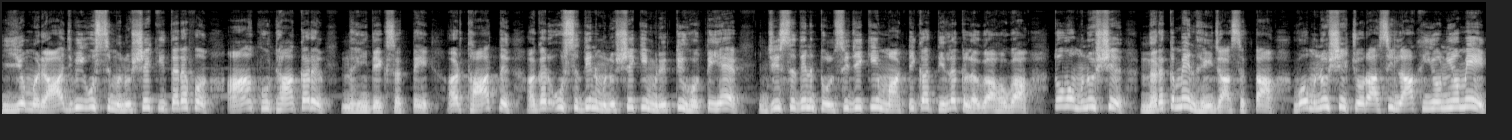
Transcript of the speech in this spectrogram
यमराज भी उस मनुष्य की तरफ़ आँख उठाकर नहीं देख सकते? अर्थात अगर उस दिन मनुष्य की मृत्यु होती है, जिस दिन तुलसी जी की माटी का तिलक लगा होगा तो वो मनुष्य नरक में नहीं जा सकता। वो मनुष्य चौरासी लाख योनियों में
